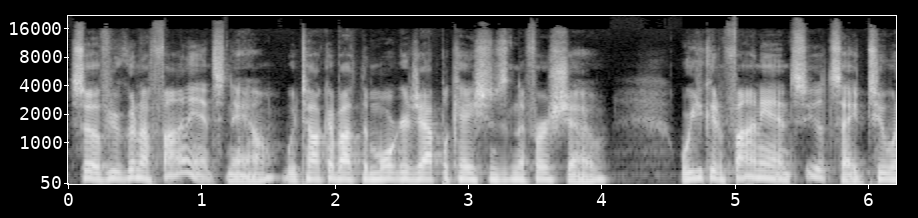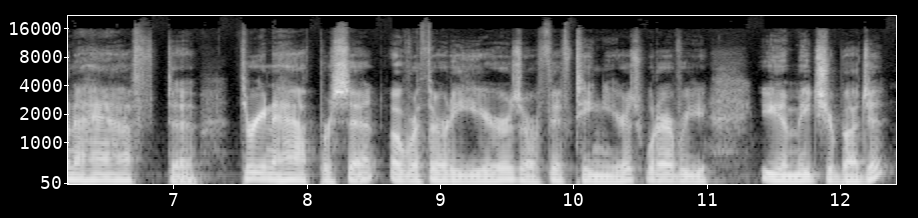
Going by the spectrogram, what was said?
So if you're going to finance now, we talk about the mortgage applications in the first show, where you can finance, let's say two and a half to three and a half percent over 30 years or 15 years, whatever you, you meet your budget.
